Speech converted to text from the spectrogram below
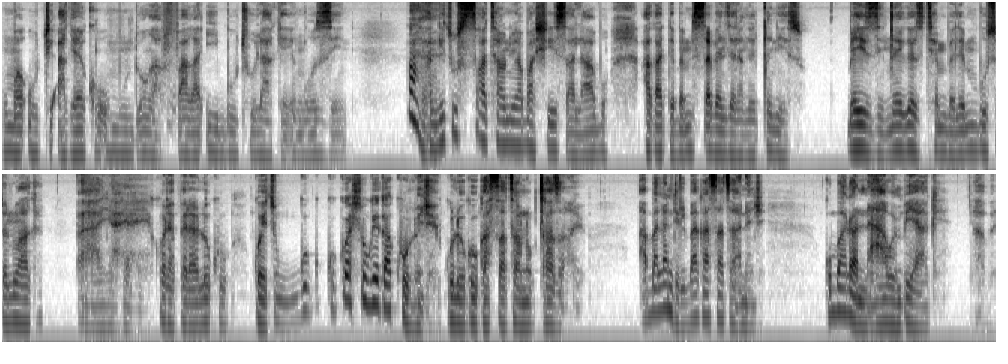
uma uthi akekho umuntu ongafaka ibutho lakhe engozini? Angithi uSathane uyabashisa labo akade bemsebenzela ngeqiniso. Beyizinceke ezithembele embusweni wakhe. hayi hayi hayi kodwa phela lokhu kwethu ku- ku- kwahluke kakhulu nje kuloko kaSathane okuchazayo abalandeli bakaSathane nje kubalwa nawe impi yakhe Yabe.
